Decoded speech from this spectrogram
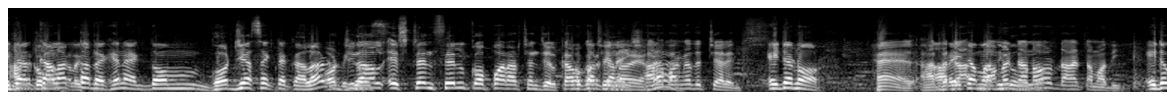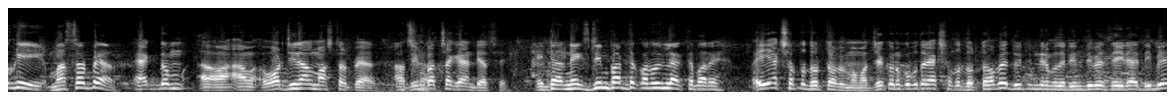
এটার কালারটা দেখেন একদম গর্জিয়াস একটা colour original stencil copper archangel কারও কাছে নাই সারা হ্যাঁ। বাংলাদেশ চ্যালেঞ্জ এটা নর। হ্যাঁ আর এটা মাদি। নর ডানেরটা মাদি। এটা কি মাস্টার পেয়ার? একদম অরিজিনাল মাস্টার পেয়ার। আচ্ছা। ডিম বাচ্চা গ্যারান্টি আছে। এটা নেক্সট ডিম পারতে কতদিন লাগতে পারে? এই এক সপ্তাহ ধরতে হবে মামা। যে কোনো কবুতর এক সপ্তাহ ধরতে হবে দুই তিন দিনের মধ্যে ডিম দিবে যেইটা দিবে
